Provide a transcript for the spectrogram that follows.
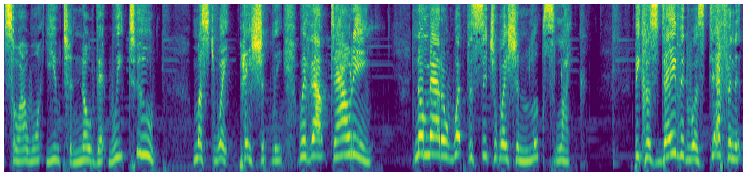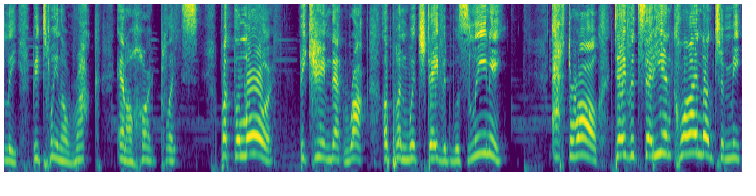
So I want you to know that we too must wait patiently without doubting, no matter what the situation looks like. Because David was definitely between a rock and a hard place. But the Lord became that rock upon which David was leaning. After all, David said, He inclined unto me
